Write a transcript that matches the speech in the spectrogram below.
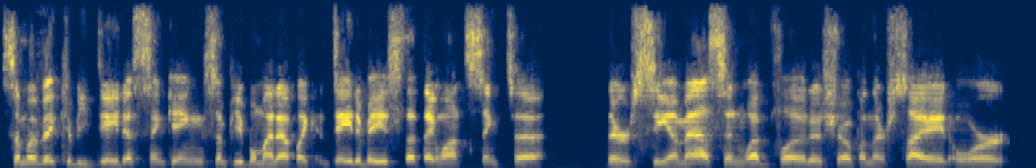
some of it could be data syncing. Some people might have like a database that they want synced to their CMS and Webflow to show up on their site, or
